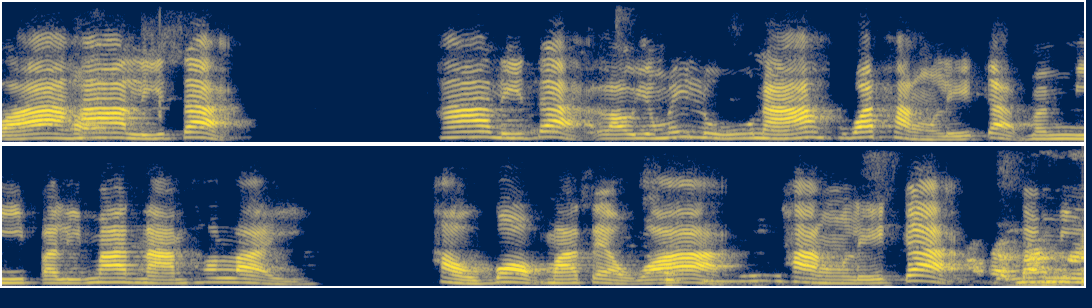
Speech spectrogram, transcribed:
ว่าห้าลิตรอะห้าลิตรอะเรายังไม่รู้นะ ว่าถังเล็กอะมันมีปริมาตรน้ำเท่าไหร่ เขาบอกมาแต่ว่าถังเล็กอะมันมี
